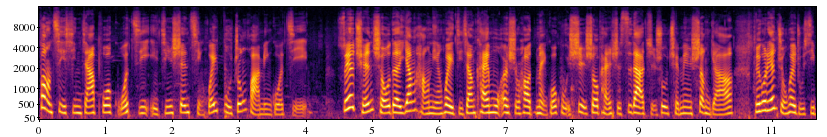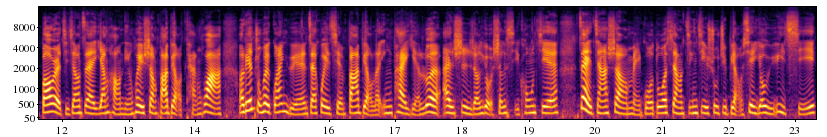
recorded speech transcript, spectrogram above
放弃新加坡国籍，已经申请恢复中华民国籍。随着全球的央行年会即将开幕，二十五号美国股市收盘时四大指数全面上扬。美国联准会主席鲍尔即将在央行年会上发表谈话，而联准会官员在会前发表了鹰派言论，暗示仍有升息空间。再加上美国多项经济数据表现优于预期，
